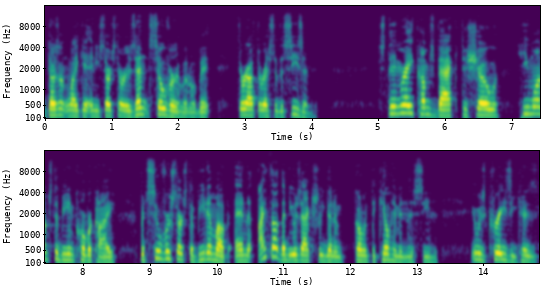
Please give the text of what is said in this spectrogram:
doesn't like it and he starts to resent Silver a little bit throughout the rest of the season. Stingray comes back to show he wants to be in Cobra Kai, but Silver starts to beat him up and I thought that he was actually gonna going to kill him in this scene. It was crazy because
